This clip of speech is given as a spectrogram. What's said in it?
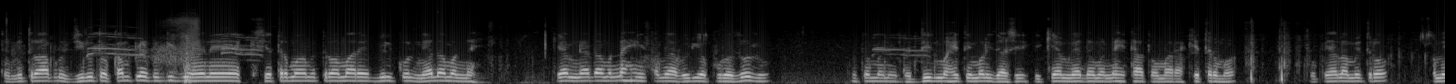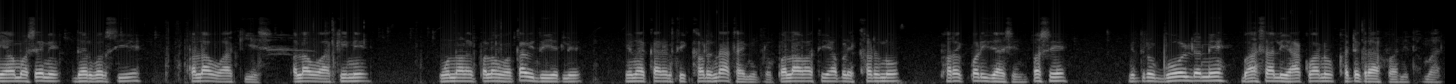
તો મિત્રો, આપણું જીરું તો કમ્પ્લીટ ઉગી ગયું અને ક્ષેત્રમાં મિત્રો અમારે બિલકુલ નેદામણ નહીં. કેમ નેદામણ નહીં? તમે આ વીડિયો પૂરો જોજો. તો તમને બધી જ માહિતી મળી જશે કે કેમ નેદામણ નહીં થતો અમારા ખેતરમાં તો પહેલાં મિત્રો, અમે આમાં છે ને, દર વર્ષે પલાવ વાંકીએ છીએ. પલાવ વાંકીને ઉનાળે પલાવ હકાવી દઈએ એટલે એના કારણથી ખડ ના થાય મિત્રો. પલાવાથી આપણે ખડનો ફરક પડી છે. પછી મિત્રો ગોલ્ડ અને બાસાલી હાંકવાનું ખટક રાખવાની તમારે.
